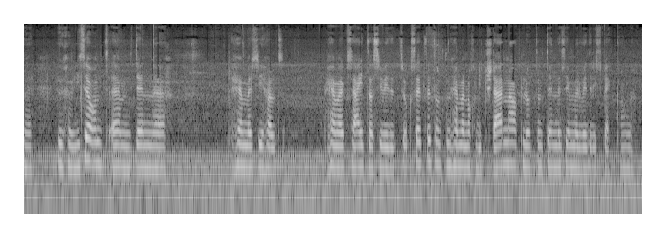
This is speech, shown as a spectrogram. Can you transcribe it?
einer hohen Wiese. Und ähm, dann äh, haben wir sie halt haben wir gesagt, dass sie wieder zurücksetzen. Und dann haben wir noch ein bisschen die Sterne angeschaut und dann sind wir wieder ins Bett gegangen.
